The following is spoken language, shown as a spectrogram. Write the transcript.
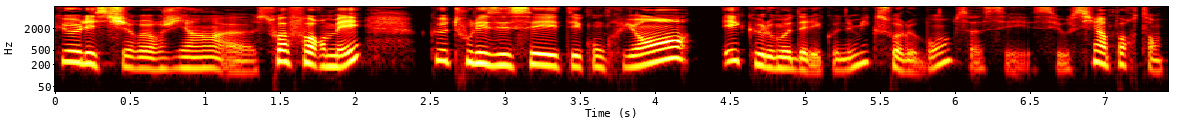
que les chirurgiens euh, soient formés, que tous les essais étaient concluants et que le modèle économique soit le bon, ça c'est aussi important.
